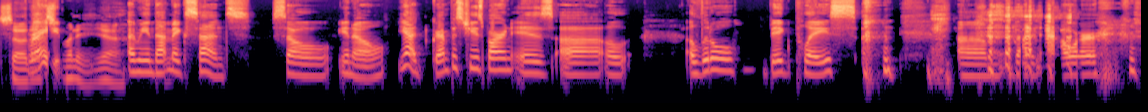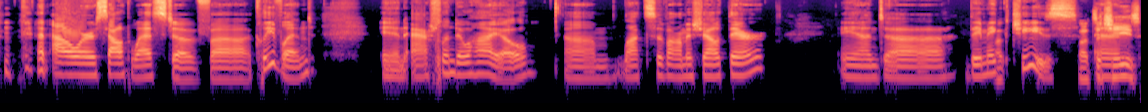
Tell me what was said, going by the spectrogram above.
So that's right. funny. Yeah. I mean, that makes sense. So, you know, yeah, Grandpa's Cheese Barn is uh, a, a little big place, um, about an hour, an hour southwest of uh, Cleveland in Ashland, Ohio. Um, lots of Amish out there, and uh, they make Lot- cheese. Lots of cheese.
